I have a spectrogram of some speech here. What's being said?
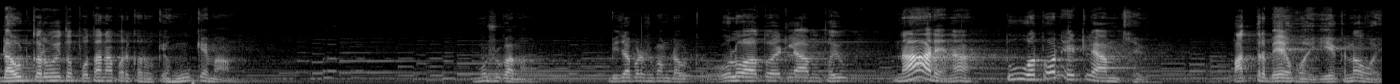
ડાઉટ કરવો હોય તો પોતાના પર કરો કે હું કેમ આમ? હું શું કામ આમ? બીજા પર શું કામ ડાઉટ કરવો? ઓલો હતો એટલે આમ થયું. ના અરે ના. તું હતો ને એટલે આમ થયું. પાત્ર બે હોય, એક ન હોય.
